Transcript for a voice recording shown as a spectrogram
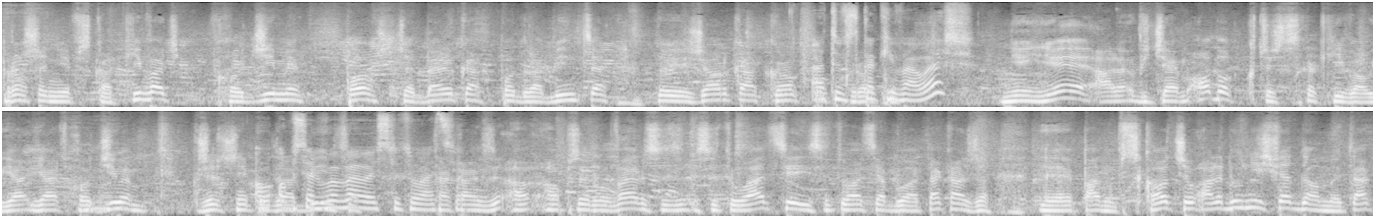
proszę nie wskakiwać, wchodzimy po szczebelkach, po drabince do jeziorka, krok po A ty kroku. wskakiwałeś? Nie, nie, ale widziałem obok ktoś skakiwał. Ja, ja wchodziłem grzecznie po O, drabince. obserwowałeś sytuację. Taka, obserwowałem sy- sytuację i sytuacja była taka, że e, pan wskoczył, ale był nieświadomy, tak?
